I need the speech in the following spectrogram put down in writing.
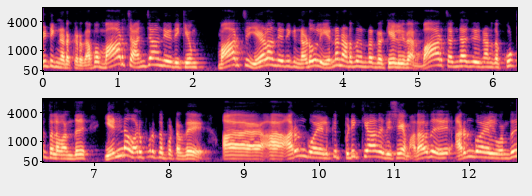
மீட்டிங் நடக்கிறது. அப்ப மார்ச் அஞ்சாம் தேதிக்கும் மார்ச் ஏழாம் தேதிக்கு நடுவில் என்ன நடந்ததுன்ற கேள்விதான். மார்ச் அஞ்சாம் தேதி நடந்த கூட்டத்துல வந்து என்ன வற்புறுத்தப்பட்டது? அருண் கோயலுக்கு பிடிக்காத விஷயம். அதாவது அருண் கோயல் வந்து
